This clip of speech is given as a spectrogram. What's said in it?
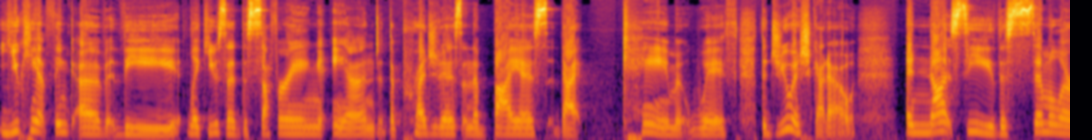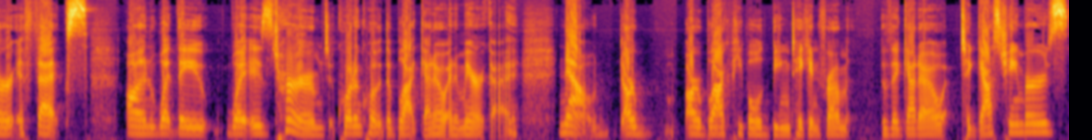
you can't think of the like you said the suffering and the prejudice and the bias that came with the Jewish ghetto and not see the similar effects on what they what is termed quote unquote the black ghetto in America. Now, are are black people being taken from the ghetto to gas chambers?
